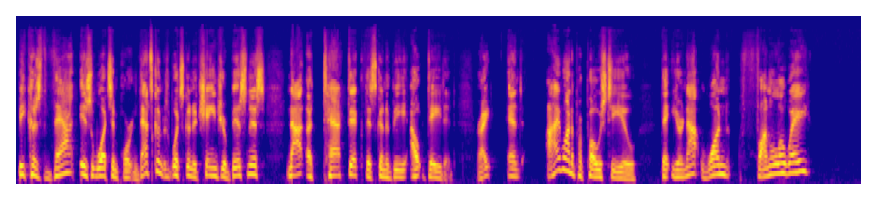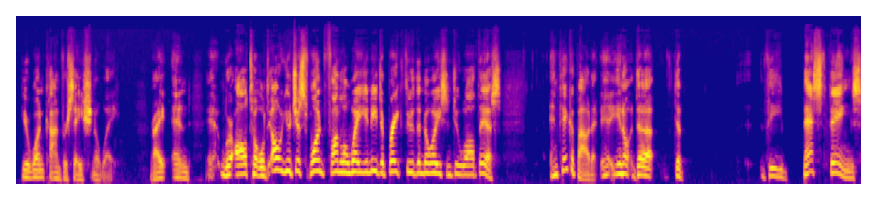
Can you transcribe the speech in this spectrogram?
Because that is what's important. That's going to what's going to change your business, not a tactic that's going to be outdated, right? And I want to propose to you that you're not one funnel away, you're one conversation away. Right. And eh, we're all told, oh, you're just one funnel away. You need to break through the noise and do all this. And think about it. Eh, you know, the, the, the best things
